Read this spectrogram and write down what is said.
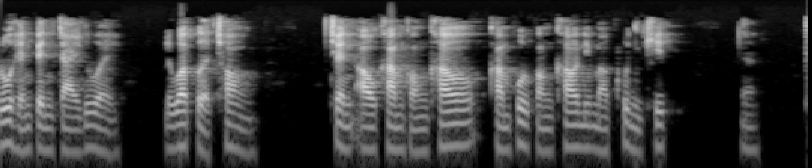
รู้เห็นเป็นใจด้วย หรือว่าเปิดช่อง เช่นเอาคำของเขาคำพูดของเขานี่มาคุ้นคิดนะแท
